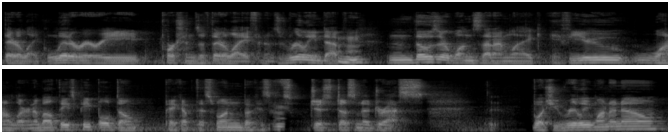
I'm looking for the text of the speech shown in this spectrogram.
their like literary portions of their life and it was really in-depth mm-hmm. and those are ones that i'm like if you want to learn about these people don't pick up this one because it just doesn't address what you really want to know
